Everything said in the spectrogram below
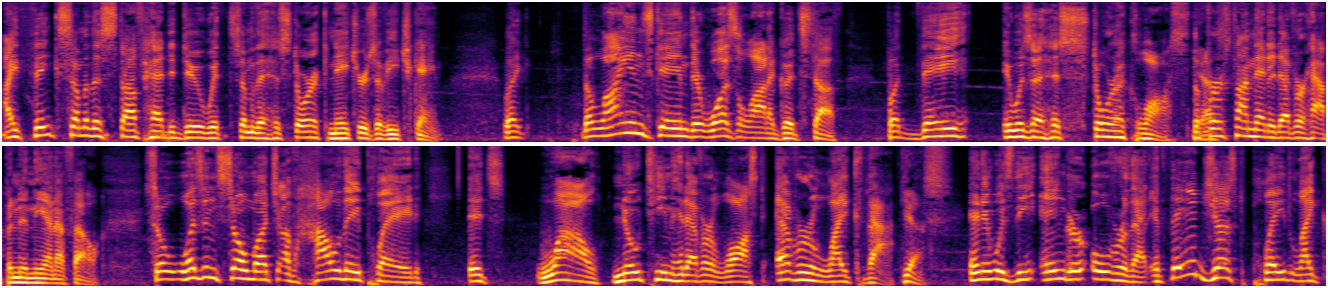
I think some of this stuff had to do with some of the historic natures of each game. Like the Lions game, there was a lot of good stuff, but they it was a historic loss. The Yes. first time that had ever happened in the NFL. So it wasn't so much of how they played, it's wow, no team had ever lost ever like that. Yes. And it was the anger over that. If they had just played like,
